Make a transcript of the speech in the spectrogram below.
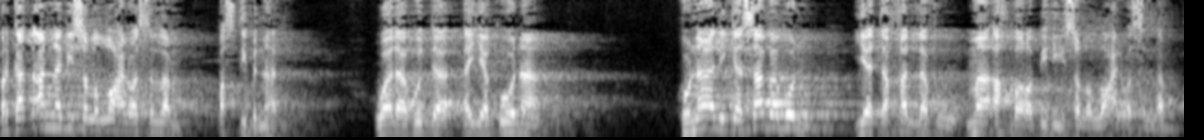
perkataan Nabi sallallahu alaihi wasallam pasti benar. Wala budda ayyakuna hunalika sababun yatakhallafu ma akhbara bihi sallallahu alaihi wasallam.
